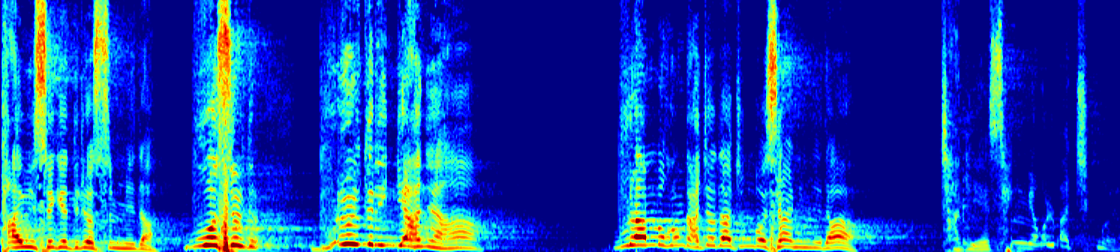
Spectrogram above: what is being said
다윗에게 드렸습니다. 무엇을 드 물을 드린 게 아니야. 물 한 모금 가져다 준 것이 아닙니다. 자기의 생명을 바친 거예요.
